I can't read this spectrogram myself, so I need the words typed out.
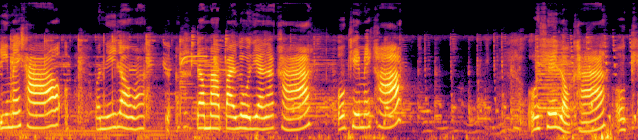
ดีไหมคะ วันนี้เราอะจะมาไปโรงเรียนนะคะ โอเคไหมคะ โอเคเหรอคะ โอเค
